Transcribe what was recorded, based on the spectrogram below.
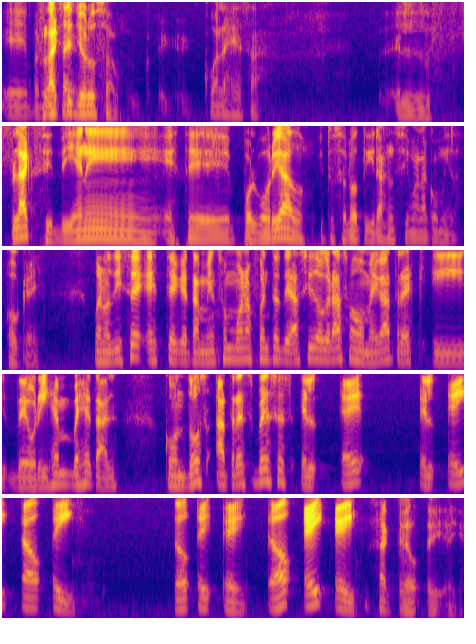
eh, pero no sé yo lo usado. ¿Cuál es esa? El flaxseed viene este polvoreado y tú se lo tiras encima de la comida. Ok. Bueno, dice este que también son buenas fuentes de ácido graso omega 3 y de origen vegetal, con dos a tres veces el, A, el ALA. LAA. LAA, exacto. L-A-A.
